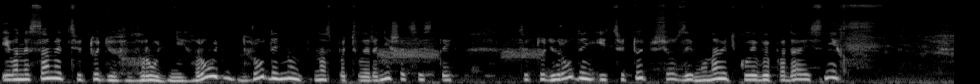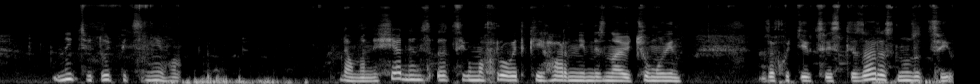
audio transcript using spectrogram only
І вони саме цвітуть в грудні. Грудень, грудень, ну, у нас почали раніше цвісти. Цвітуть грудень і цвітуть всю зиму. Навіть коли випадає сніг, вони цвітуть під снігом. Да, у мене ще один зацвів махровий такий гарний, не знаю, чому він захотів цвісти зараз, ну зацвів.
